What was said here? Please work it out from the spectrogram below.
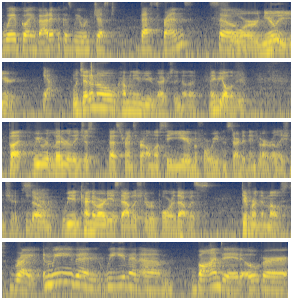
way of going about it because we were just best friends. So For nearly a year. yeah. Which I don't know how many of you actually know that. Maybe all of you. But we were literally just best friends for almost a year before we even started into our relationship. So Yeah. we had kind of already established a rapport that was different than most. Right, and we even we even um, bonded over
